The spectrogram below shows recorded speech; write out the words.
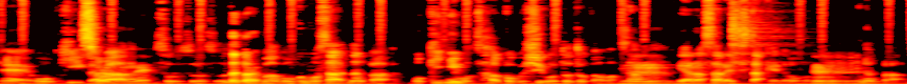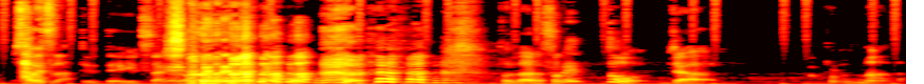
えー大きいから。そうだね。そうそうそう。だからまあ僕もさ、なんか、大きい荷物運ぶ仕事とかはさ、うん。やらされてたけど、うん。なんか、差別だって言って言ってたけど。そうだからそれと、じゃあ、まあ、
